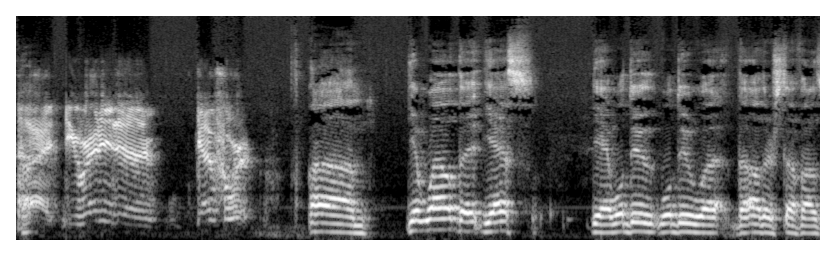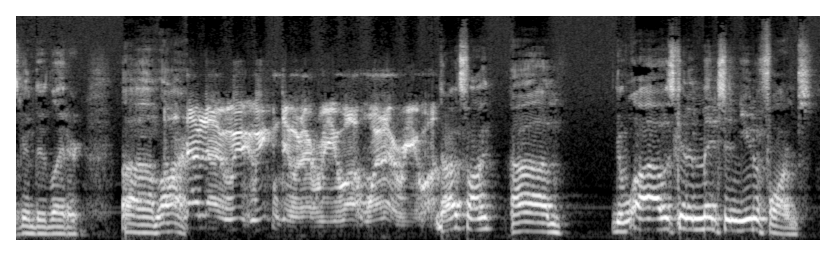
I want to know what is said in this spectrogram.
Uh, All right, you ready to go for it? Um. Yeah. Well, the yes. Yeah, we'll do we'll do uh, the other stuff I was going to do later. Um, all right. No, no, we, we can do whatever you want, whenever you want. No, it's fine. Um, I was going to mention uniforms,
